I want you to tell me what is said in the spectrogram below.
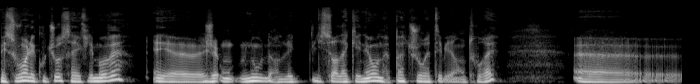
mais souvent, les coups de chaud, c'est avec les mauvais. Et euh, nous, dans l'histoire d'Akeneo, on n'a pas toujours été bien entourés. Euh,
